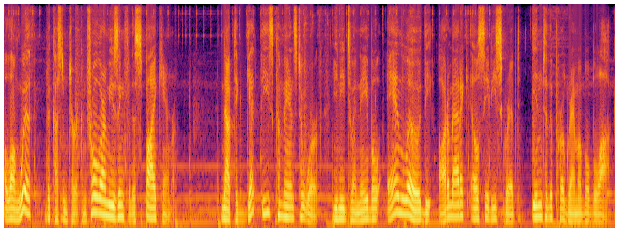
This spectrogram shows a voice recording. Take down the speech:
along with the custom turret controller I'm using for the spy camera. Now to get these commands to work, you need to enable and load the automatic LCD script into the programmable block.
